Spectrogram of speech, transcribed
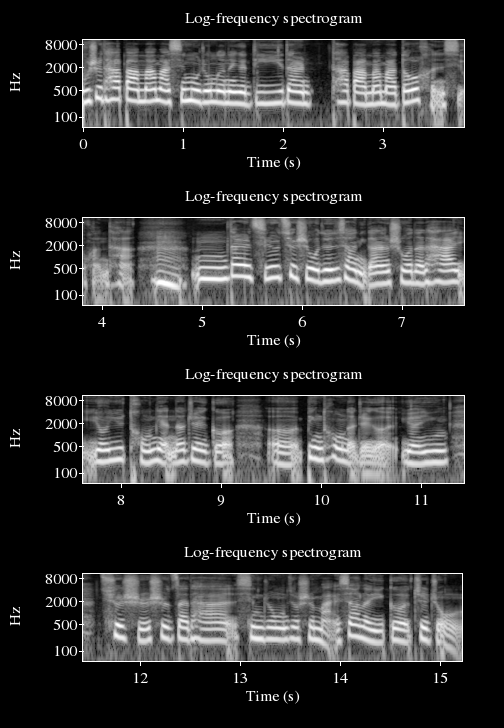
不是他爸妈妈心目中的那个第一？但是他爸妈妈都很喜欢他。嗯嗯，但是其实确实，我觉得就像你刚才说的，他由于童年的这个呃病痛的这个原因，确实是在他心中就是埋下了一个这种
